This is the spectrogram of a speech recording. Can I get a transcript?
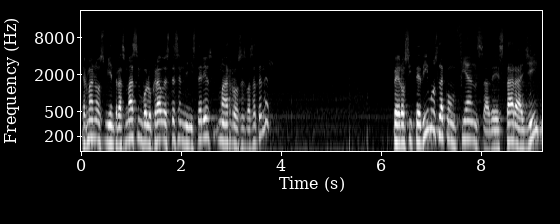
Hermanos, mientras más involucrado estés en ministerios, más roces vas a tener. Pero si te dimos la confianza de estar allí,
